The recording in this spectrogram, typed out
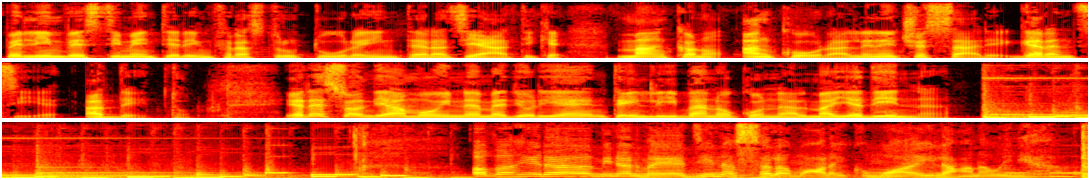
per gli investimenti e le infrastrutture interasiatiche. Mancano ancora le necessarie garanzie, ha detto. E adesso andiamo in Medio Oriente, in Libano, con Al-Mayadin. الظاهرة من الميادين السلام عليكم وإلى عناوينها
